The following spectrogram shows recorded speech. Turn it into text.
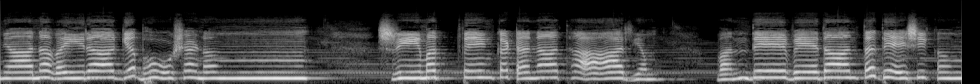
ஞான வைராகியபூஷணம் ஸ்ரீமத் வெங்கடநாதாரியம் வந்தே வேதாந்த தேசிகம்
